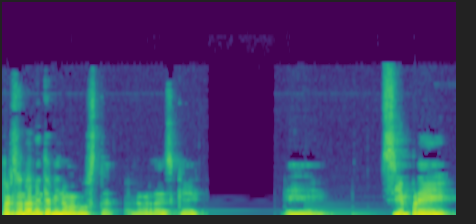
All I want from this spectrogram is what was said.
personalmente a mí no me gusta. La verdad es que eh, siempre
